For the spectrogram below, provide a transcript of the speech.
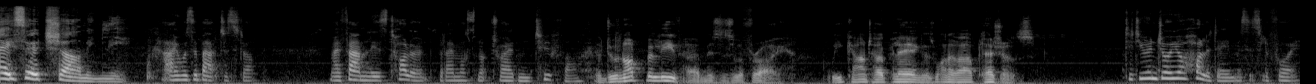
Play so charmingly. I was about to stop. My family is tolerant, but I must not try them too far. Do not believe her, Mrs. Lefroy. We count her playing as one of our pleasures. Did you enjoy your holiday, Mrs. Lefroy?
